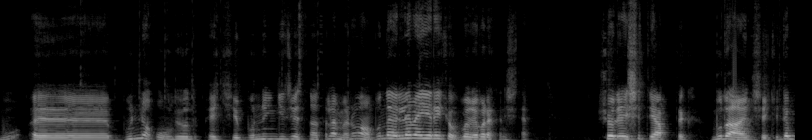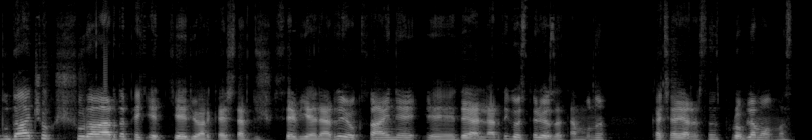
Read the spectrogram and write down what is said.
Bu eee, bu ne oluyordu peki? Bunun İngilizcesini hatırlamıyorum ama bunu elleme gerek yok. Böyle bırakın işte. Şöyle eşit yaptık. Bu da aynı şekilde. Bu daha çok şuralarda pek etki ediyor arkadaşlar düşük seviyelerde. Yoksa aynı e, değerlerde gösteriyor zaten. Bunu kaç ayarlarsanız problem olmaz.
